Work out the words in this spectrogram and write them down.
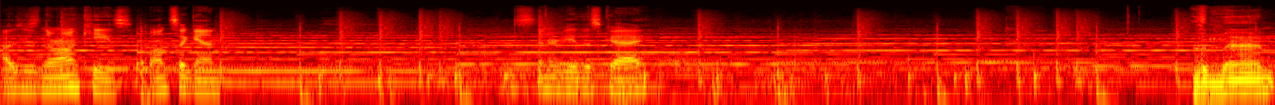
I was using the wrong keys once again. Let's interview this guy. The man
